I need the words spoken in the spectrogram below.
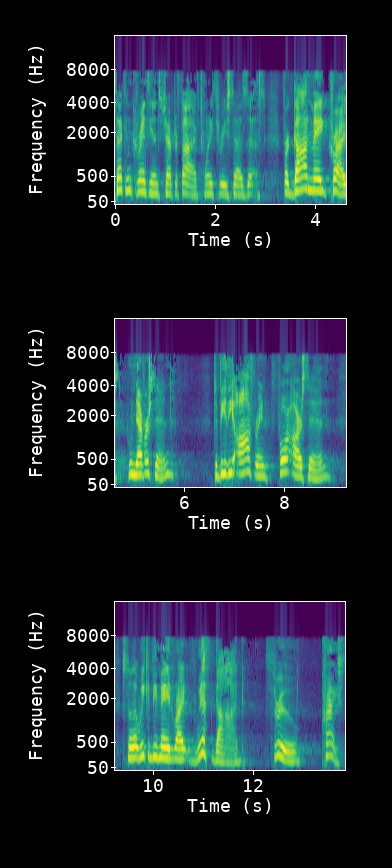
2 Corinthians chapter 5, 23 says this. For God made Christ, who never sinned, to be the offering for our sin so that we could be made right with God through Christ.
